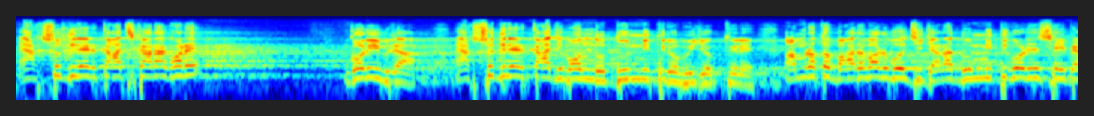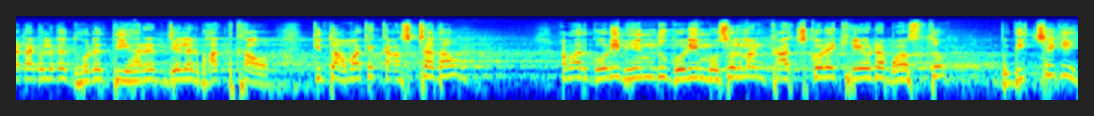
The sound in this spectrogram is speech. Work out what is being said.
একশো দিনের কাজ কারা করে? গরিবরা। একশো দিনের কাজ বন্ধ দুর্নীতির অভিযোগ তুলে। আমরা তো বারবার বলছি, যারা দুর্নীতি করেছে সেই বেটাগুলোকে ধরে তিহারের জেলের ভাত খাও। কিন্তু আমাকে কাজটা দাও। আমার গরিব হিন্দু, গরিব মুসলমান কাজ করে খেয়ে ওটা বাঁচত। দিচ্ছে কি?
